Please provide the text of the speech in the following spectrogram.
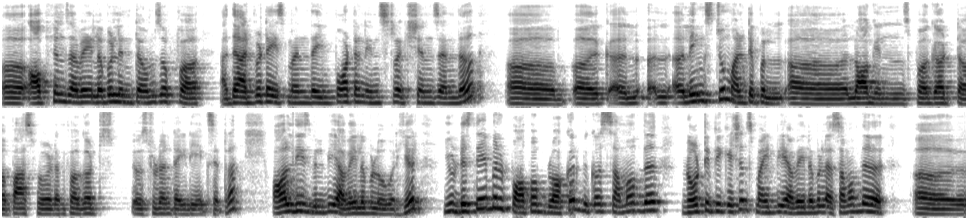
uh, options available in terms of the advertisement the important instructions and the Uh, uh, uh, links to multiple logins, forgot password and forgot student ID, etc. All these will be available over here. You disable pop-up blocker because some of the notifications might be available. Some of the uh,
